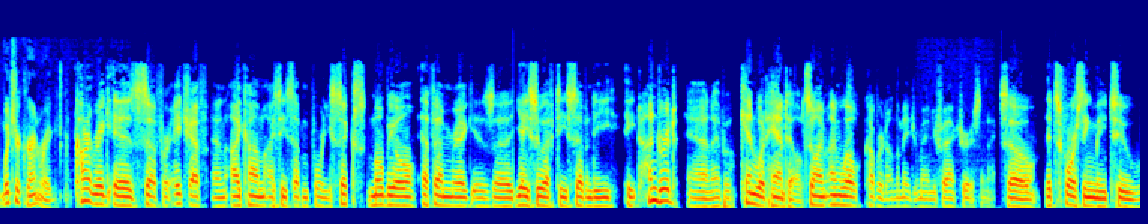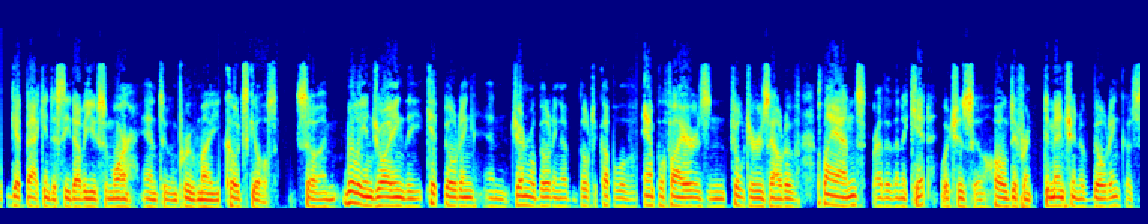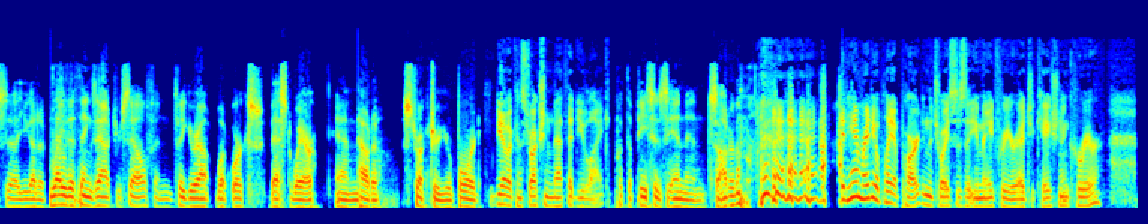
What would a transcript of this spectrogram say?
What's your current rig? Current rig is uh, for HF and ICOM IC746. Mobile FM rig is a Yaesu FT7800, and I have a Kenwood handheld. So I'm, I'm well covered on the major manufacturers. And so it's forcing me to get back into CW some more and to improve my code skills. So I'm really enjoying the kit building and general building. I've built a couple of amplifiers and filters out of plans rather than a kit, which is a whole different dimension of building because uh, you got to lay the things out yourself and figure out what works best where and how to structure your board. Do you have a construction method you like? Put the pieces in and solder them. Did ham radio play a part in the choices that you made for your education and career?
